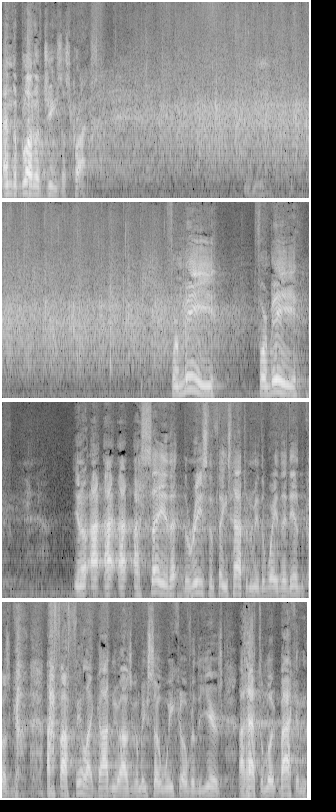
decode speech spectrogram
and the blood of Jesus Christ. For me, for me, you know, I, I, I, say that the reason things happened to me the way they did because God, if I feel like God knew I was going to be so weak over the years, I'd have to look back and,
